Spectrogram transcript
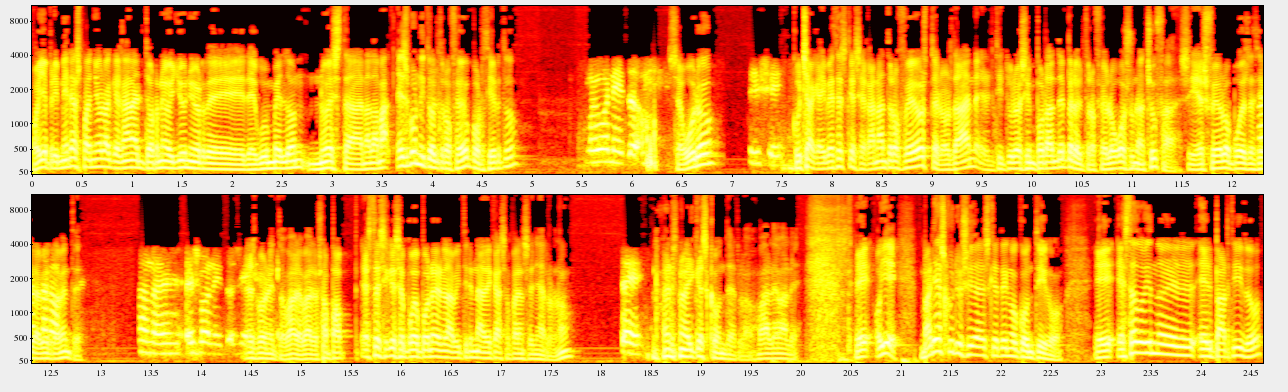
Oye, primera española que gana el torneo junior de, de Wimbledon, no está nada mal. ¿Es bonito el trofeo, por cierto? Muy bonito. ¿Seguro? Sí, sí. Escucha, que hay veces que se ganan trofeos, te los dan, el título es importante, pero el trofeo luego es una chufa. Si es feo, lo puedes decir abiertamente. No, no, es bonito, sí. Es bonito, vale, vale. este sí que se puede poner en la vitrina de casa para enseñarlo, ¿no? Sí. No, hay que esconderlo, vale, vale. Eh, oye, varias curiosidades que tengo contigo. Eh, he estado viendo el, partido,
